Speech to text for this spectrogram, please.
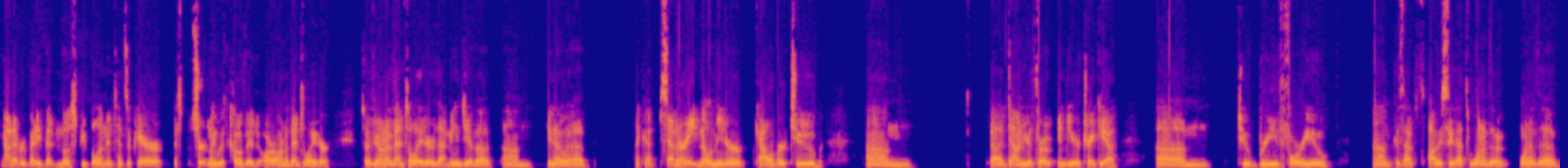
not everybody, but most people in intensive care, certainly with COVID are on a ventilator. So if you're on a ventilator, that means you have a, um, you know, a, like a seven or eight millimeter caliber tube um, uh, down your throat into your trachea um, to breathe for you, because um, that's obviously that's one of the one of the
